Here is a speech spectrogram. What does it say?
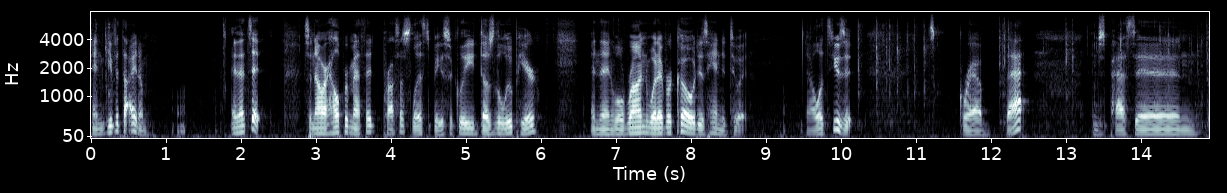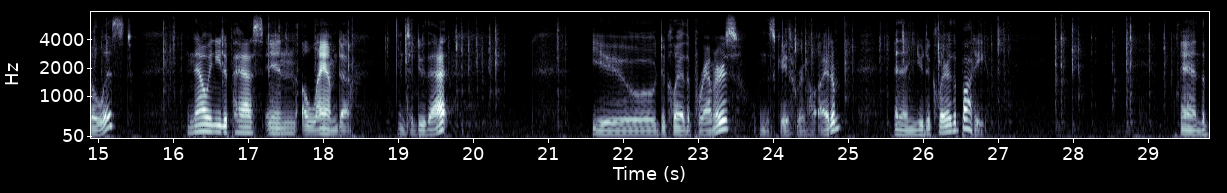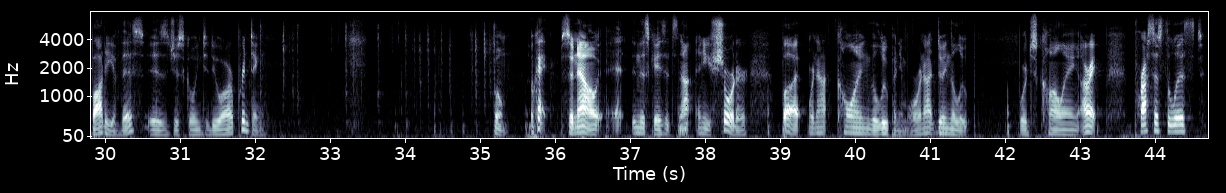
and give it the item. And that's it. So now our helper method, process list, basically does the loop here, and then we'll run whatever code is handed to it. Now let's use it. Let's grab that and just pass in the list. And now we need to pass in a lambda. And to do that, you declare the parameters. In this case, we're going to call item. And then you declare the body. And the body of this is just going to do our printing. Boom. Okay, so now, in this case, it's not any shorter, but we're not calling the loop anymore. We're not doing the loop. We're just calling, all right, process the list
